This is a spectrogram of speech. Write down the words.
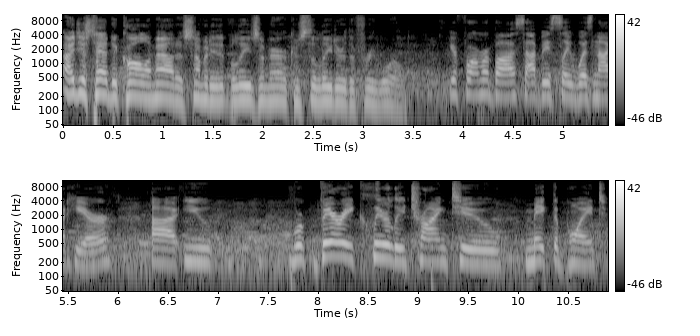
I just had to call him out as somebody that believes America's the leader of the free world. Your former boss obviously was not here. Uh, you were very clearly trying to make the point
